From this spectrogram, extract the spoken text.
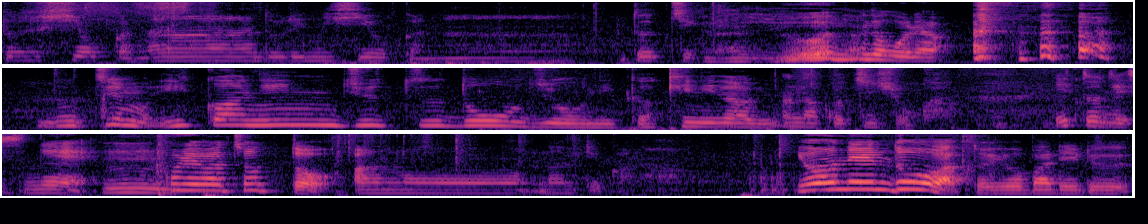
どうしようかな。どれにしようかなどっちがいい？うわなんだこりゃ。どっちもイカ忍術道場にが気になる。あなこっちにしようか。えっとですね、うん。これはちょっとあのーなんていうかな。幼年童話と呼ばれる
